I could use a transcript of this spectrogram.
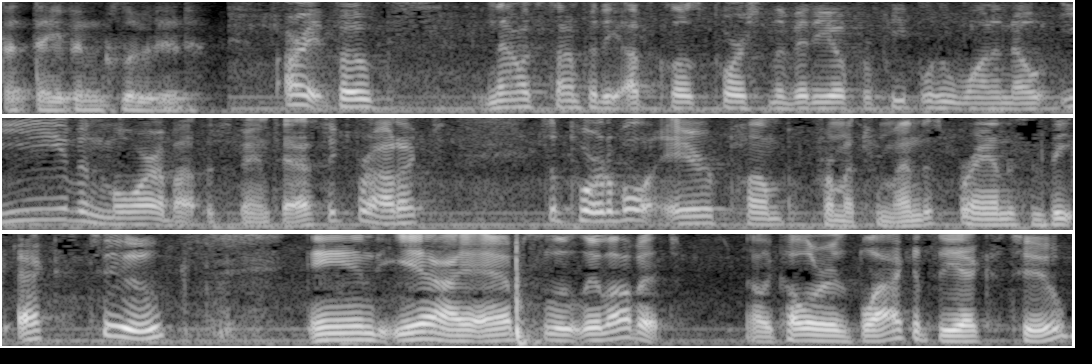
that they've included. All right, folks, now it's time for the up close portion of the video for people who want to know even more about this fantastic product. It's a portable air pump from a tremendous brand. This is the X2, and yeah, I absolutely love it. Now the color is black, it's the X2.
